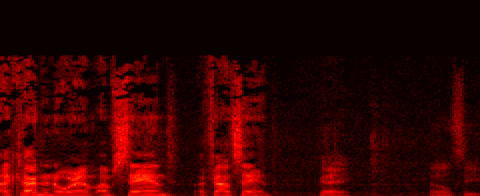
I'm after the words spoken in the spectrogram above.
I kind of know where I am. I'm sand. I found sand. Okay, I don't see you.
